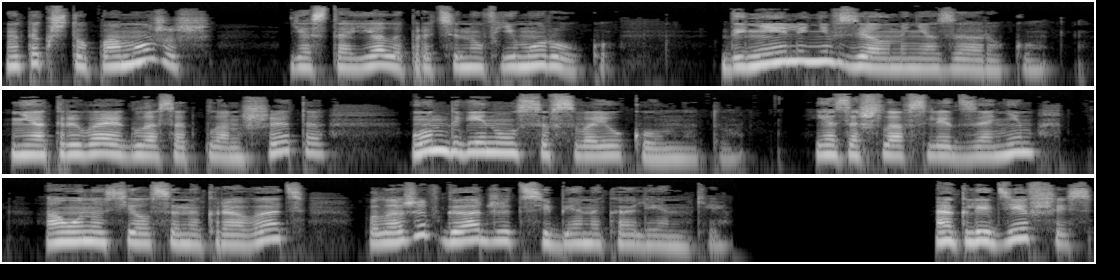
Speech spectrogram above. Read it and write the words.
Ну так что, поможешь?» Я стояла, протянув ему руку. Даниэль не взял меня за руку. Не отрывая глаз от планшета, он двинулся в свою комнату. Я зашла вслед за ним, а он уселся на кровать, положив гаджет себе на коленки. Оглядевшись,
